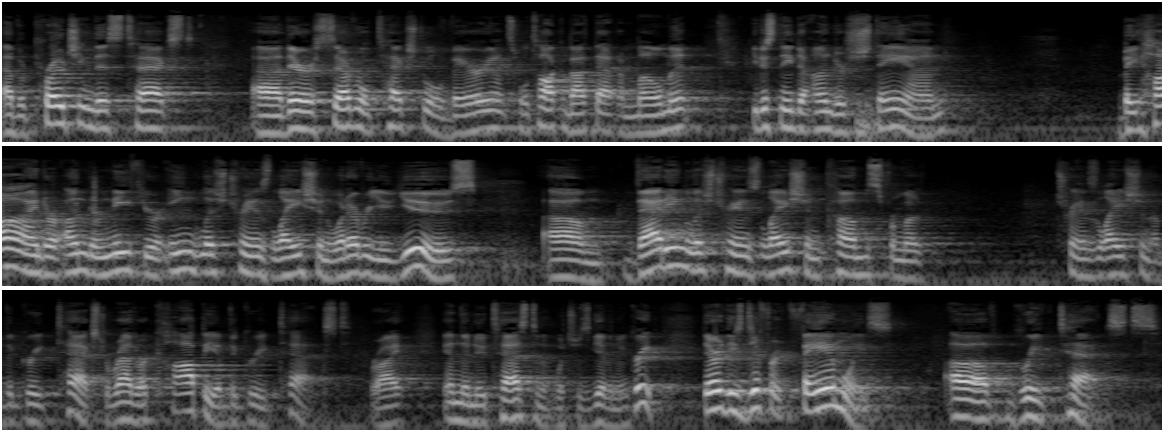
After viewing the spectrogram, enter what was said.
of approaching this text, uh, there are several textual variants. We'll talk about that in a moment. You just need to understand behind or underneath your English translation, whatever you use, um, that English translation comes from a translation of the Greek text, or rather a copy of the Greek text, right, in the New Testament, which was given in Greek. There are these different families of Greek texts,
